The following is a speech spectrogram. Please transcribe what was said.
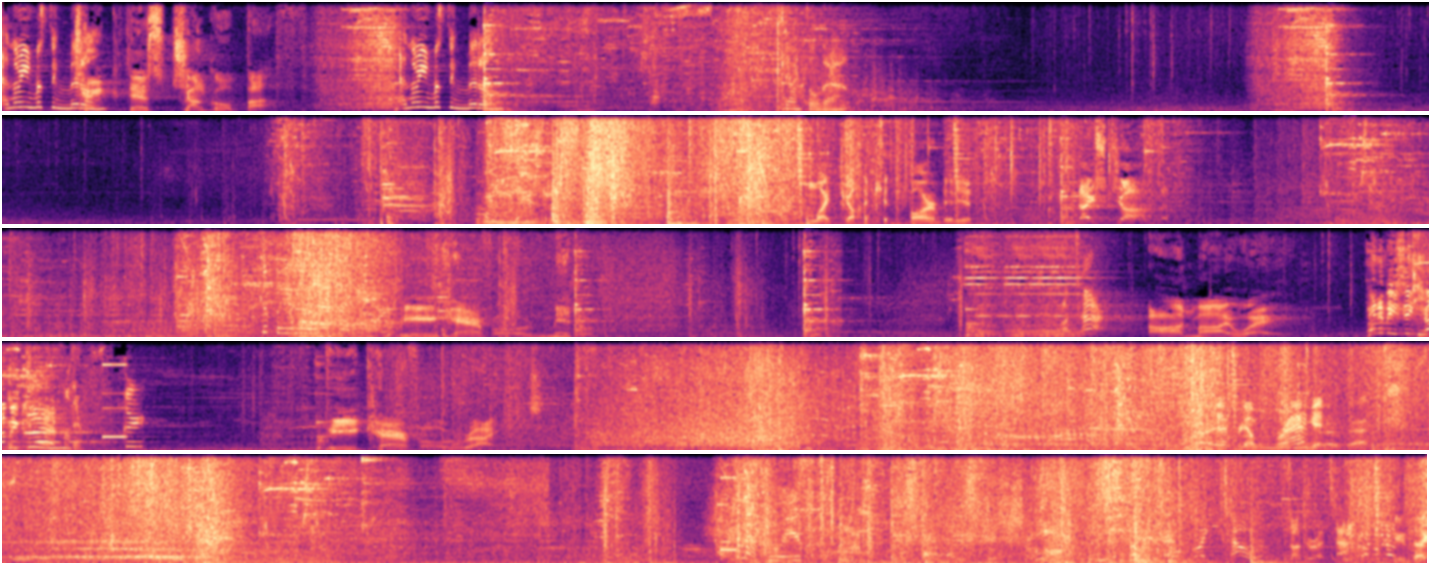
Enemy missing middle. Take This jungle buff. Enemy missing middle. Cancel that. Oh my god, get farmed, idiot. Nice job! Get better. Be careful, middle. Attack! On my way. Enemies incoming left! motherfucker. Be careful, right. Jeffrey, I'm fragging.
